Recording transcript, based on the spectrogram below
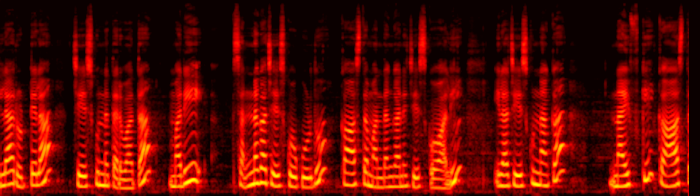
ఇలా రొట్టెలా చేసుకున్న తర్వాత మరీ సన్నగా చేసుకోకూడదు. కాస్త మందంగానే చేసుకోవాలి. ఇలా చేసుకున్నాక నైఫ్కి కాస్త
